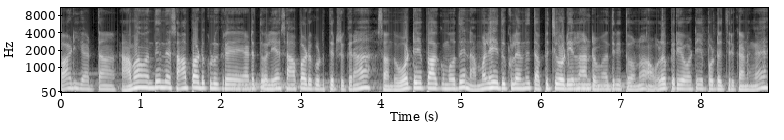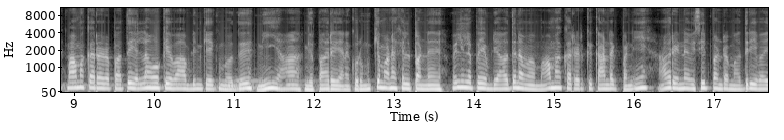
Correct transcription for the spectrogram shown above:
பாடி கார்டு தான். அவன் வந்து இந்த சாப்பாடு கொடுக்குற இடத்து வழியாக சாப்பாடு கொடுத்துட்டு இருக்கிறான் ஸோ அந்த ஓட்டையை பார்க்கும்போது நம்மளே இதுக்குள்ளேருந்து தப்பிச்சு ஓடிடலான்ற மாதிரி தோணும். அவ்வளோ பெரிய ஓட்டையை போட்டு வச்சிருக்கானுங்க. மாமக்காரரை பார்த்து எல்லாம் ஓகேவா அப்படின்னு கேட்கும்போது நீயா? இங்கே பாரு எனக்கு ஒரு முக்கியமான ஹெல்ப் பண்ணு. வெளியில் போய் எப்படியாவது நம்ம மாமாக்காரருக்கு காண்டாக்ட் பண்ணி அவர் என்ன விசிட் பண்ணுற மாதிரி வை.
